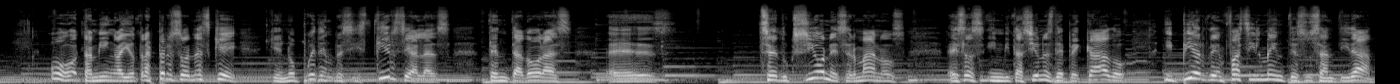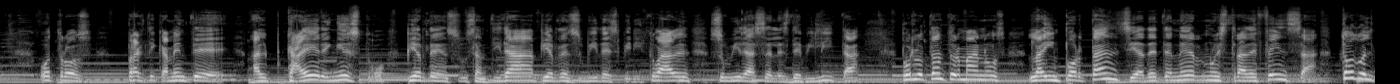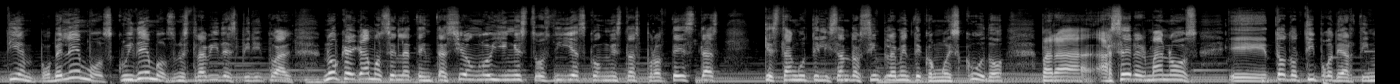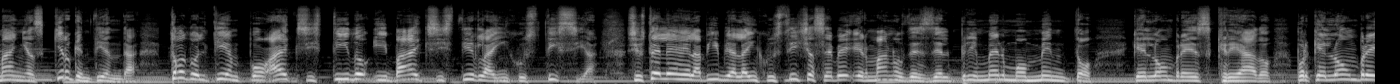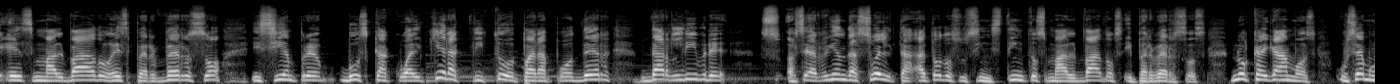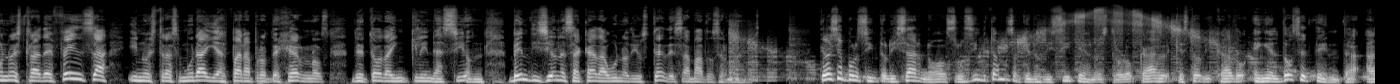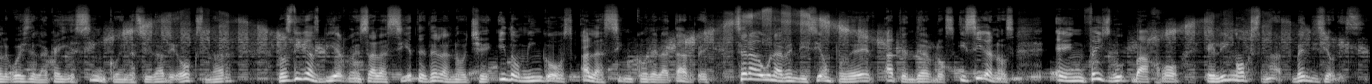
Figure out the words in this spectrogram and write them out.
o también hay otras personas que, que no pueden resistirse a las tentadoras eh, seducciones, hermanos, esas invitaciones de pecado y pierden fácilmente su santidad. Otros prácticamente al caer en esto pierden su santidad, pierden su vida espiritual, su vida se les debilita. Por lo tanto, hermanos, la importancia de tener nuestra defensa todo el tiempo, velemos, cuidemos nuestra vida espiritual, no caigamos en la tentación hoy en estos días con estas protestas que están utilizando simplemente como escudo para hacer, hermanos, eh, todo tipo de artimañas. Quiero que entienda, todo el tiempo ha existido y va a existir la injusticia. Si usted lee la Biblia, la injusticia se ve, hermanos, desde el primer momento que el hombre es creado, porque el hombre es malvado, es perverso y siempre busca cualquier actitud para poder dar libre o sea, rienda suelta a todos sus instintos malvados y perversos. No caigamos, usemos nuestra defensa y nuestras murallas para protegernos de toda inclinación. Bendiciones a cada uno de ustedes, amados hermanos. Gracias por sintonizarnos. Los invitamos a que nos visite a nuestro local que está ubicado en el 270 al oeste de la calle 5 en la ciudad de Oxnard, los días viernes a las 7 de la noche y domingos a las 5 de la tarde. Será una bendición poder atenderlos y síganos en Facebook bajo Elin Oxnard. Bendiciones.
